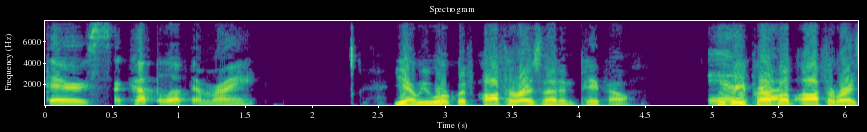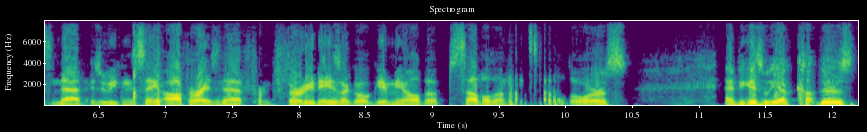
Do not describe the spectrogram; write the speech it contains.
there's a couple of them, right? Yeah, we work with AuthorizeNet and PayPal. And, the great part uh, Authorize Net is we can say Authorize Net from 30 days ago, give me all the settled and unsettled orders. And because we have, there's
